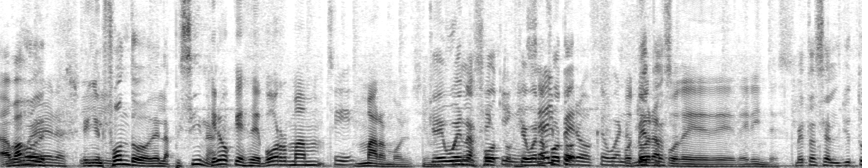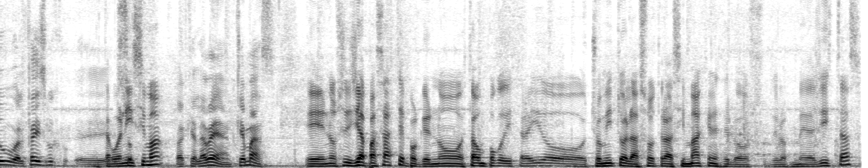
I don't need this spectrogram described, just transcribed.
abajo, de- buena, sí. en el fondo de la piscina. Creo que es de Borman Sí. Mármol. si Qué buena No sé foto, qué buena él, foto. pero qué buena. equivoco. Fotógrafo Métanse. de, de- del Indes. Métanse al YouTube o al Facebook. eh, Está buenísima. so- para que la vean. ¿Qué más? Eh, no sé si ya pasaste porque no estaba un poco distraído Chomito las otras imágenes de los, de los medallistas.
